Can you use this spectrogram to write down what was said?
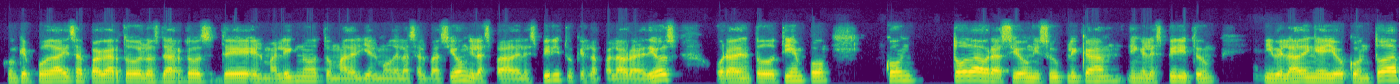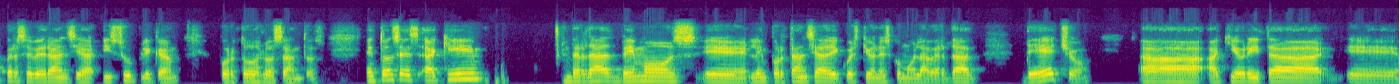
con que podáis apagar todos los dardos del maligno, tomad el yelmo de la salvación y la espada del Espíritu, que es la palabra de Dios, orad en todo tiempo, con toda oración y súplica en el Espíritu, y velad en ello con toda perseverancia y súplica por todos los santos. Entonces, aquí ¿verdad? Vemos eh, la importancia de cuestiones como la verdad. De hecho, aquí ahorita eh,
